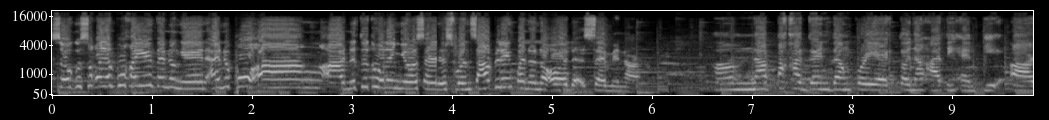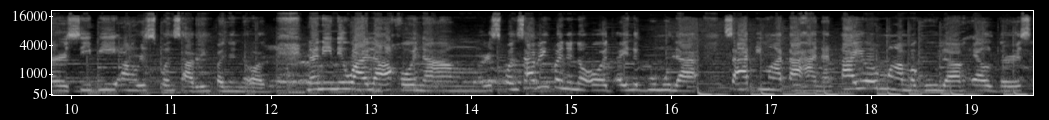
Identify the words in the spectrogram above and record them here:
So gusto ko lang po kayong tanungin, ano po ang ah, natutunan nyo sa Responsableng Panonood Seminar? Um, napakagandang proyekto ng ating MTRCB ang responsabling panonood. Naniniwala ako na ang responsabling panonood ay nagmumula sa ating mga tahanan. Tayo, mga magulang, elders,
